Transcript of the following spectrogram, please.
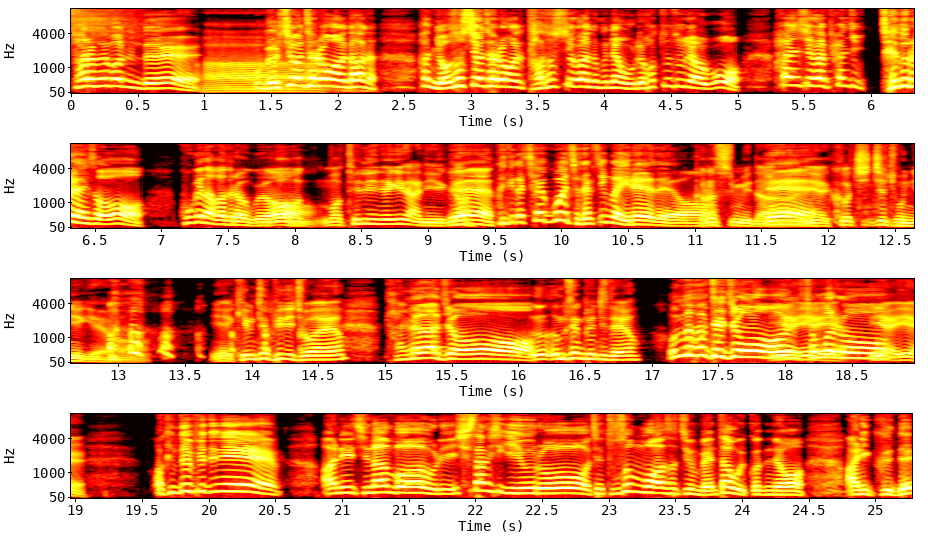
촬영해봤는데 아. 뭐 몇 시간 촬영하는데 한, 한 6시간 촬영하는데 5시간은 그냥 우리 허튼 소리 하고 1시간 편집 제대로 해서 곡에 나가더라고요. 뭐, 뭐 틀린 얘기는 아니니까. 예, 그러니까 최고의 제작진과 일해야 돼요. 그렇습니다. 예. 예. 그거 진짜 좋은 얘기예요. 예, 김태 PD 좋아요? 당연하죠. 음, 음성 편지 돼요? 음성편 되죠. 예, 예, 정말로. 예, 예, 예. 아, 김대 PD님. 아니, 지난번 우리 시상식 이후로 제 두 손 모아서 지금 멘트 하고 있거든요. 아니, 그, 내,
